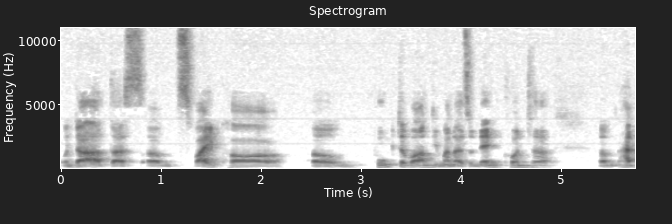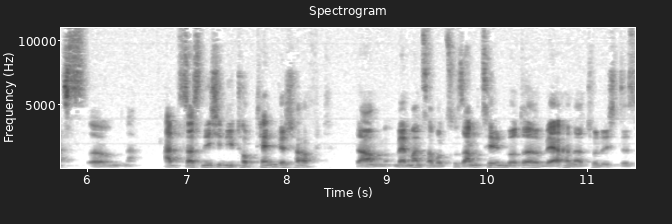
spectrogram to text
Und da das ähm, zwei paar ähm, Punkte waren, die man also nennen konnte, ähm, hat es ähm, das nicht in die Top 10 geschafft. Da, wenn man es aber zusammenzählen würde, wäre natürlich das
